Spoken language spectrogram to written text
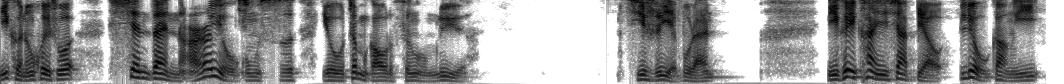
你可能会说，现在哪儿有公司有这么高的分红率啊？其实也不然。你可以看一下表六杠一，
